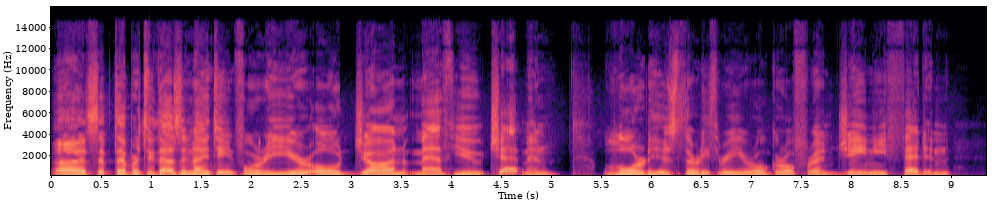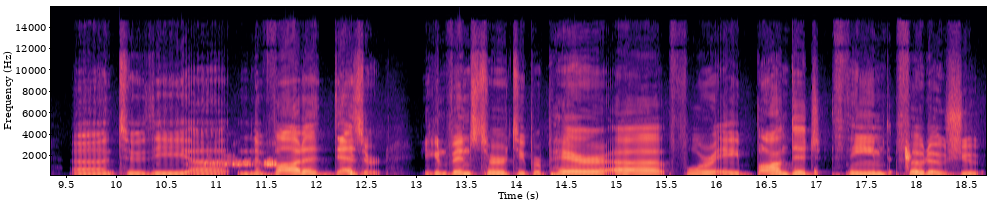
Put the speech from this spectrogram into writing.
Uh, September 2019, 40 year old John Matthew Chapman lured his 33 year old girlfriend, Jamie Fedden, uh, to the uh, Nevada desert. He convinced her to prepare uh, for a bondage themed photo shoot.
